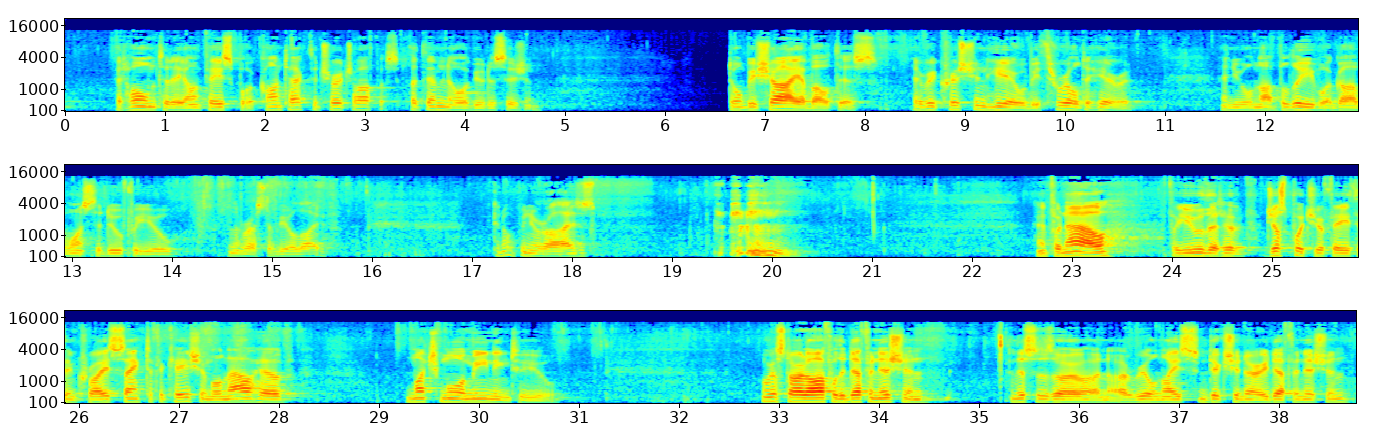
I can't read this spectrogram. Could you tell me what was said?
at home today on Facebook, contact the church office. Let them know of your decision. Don't be shy about this. Every Christian here will be thrilled to hear it, and you will not believe what God wants to do for you in the rest of your life. Can open your eyes. and for now, for you that have just put your faith in Christ, sanctification will now have much more meaning to you. We'll start off with a definition. This is a, a, a real nice dictionary definition.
